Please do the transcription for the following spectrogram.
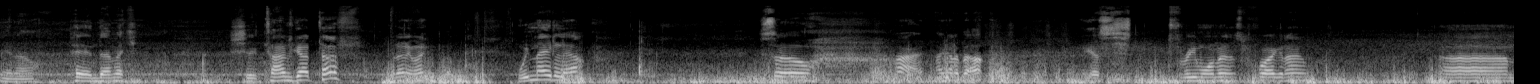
you know, pandemic. shit, times got tough. But anyway, we made it out. So, all right, I got about, I guess, three more minutes before I get home. Um,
